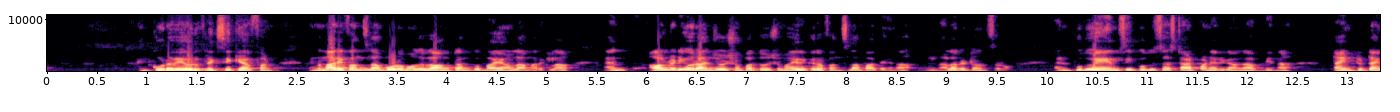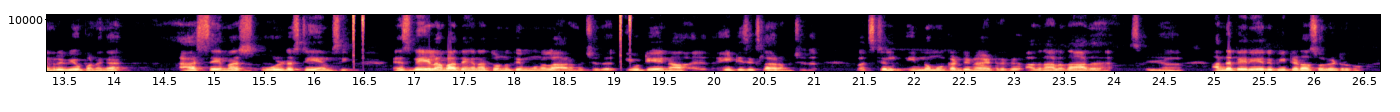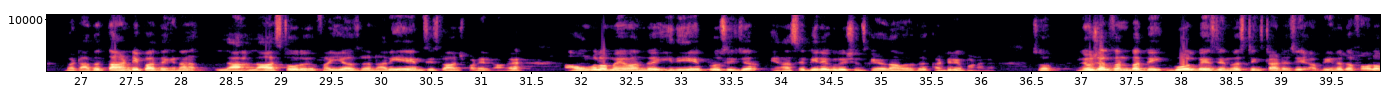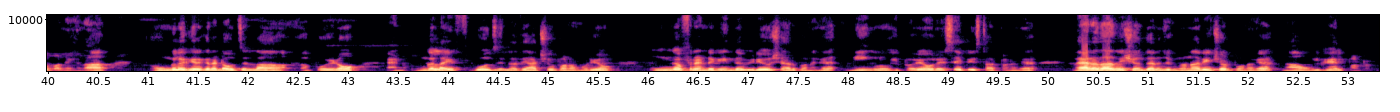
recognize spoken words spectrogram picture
கூடவே ஒரு ஃப்ளெக்ஸி கேப் ஃபண்ட் இந்த மாதிரி ஃபண்ட்ஸ்லாம் போடும்போது லாங் டேர்முக்கு பயம் இல்லாமல் இருக்கலாம். அண்ட் ஆல்ரெடி ஒரு அஞ்சு வருஷம் பத்து வருஷமாக இருக்கிற ஃபண்ட்ஸ்லாம் பார்த்தீங்கன்னா உங்களுக்கு நல்ல ரிட்டர்ன்ஸ் தரும். அண்ட் புது ஏஎம்சி புதுசாக ஸ்டார்ட் பண்ணியிருக்காங்க அப்படின்னா டைம் டு டைம் ரிவ்யூ பண்ணுங்கள் as same as oldest AMC எஸ்பிஐலாம் பார்த்தீங்கன்னா தொண்ணூற்றி மூணில் ஆரம்பிச்சது. யூடிஐ நான் எயிட்டி சிக்ஸில் ஆரம்பிச்சது. பட் ஸ்டில் இன்னமும் கண்டினியூ ஆகிட்டு இருக்கு. அதனால தான் அதை அந்த பேரையே ரிப்பீட்டடாக சொல்லிட்டு இருக்கோம். பட் அதை தாண்டி பார்த்தீங்கன்னா லா லாஸ்ட் ஒரு ஃபைவ் இயர்ஸில் நிறைய ஏஎம்சிஸ் லான்ச் பண்ணியிருக்காங்க. அவங்களுமே வந்து இதே ப்ரொசீஜர் ஏன்னா செபி ரெகுலேஷன்ஸ் கீழே தான் வருது கண்டினியூ பண்ணுங்கள் ஸோ மியூச்சுவல் ஃபண்ட் பற்றி கோல் பேஸ்ட் இன்வெஸ்டிங் ஸ்ட்ராட்டஜி அப்படின்றத ஃபாலோ பண்ணிங்கன்னா உங்களுக்கு இருக்கிற டவுட்ஸ் எல்லாம் போயிடும். அண்ட் உங்கள் லைஃப் கோல்ஸ் எல்லாத்தையும் அச்சீவ் பண்ண முடியும். உங்கள் ஃப்ரெண்டுக்கு இந்த வீடியோ ஷேர் பண்ணுங்கள் நீங்களும் இப்போவே ஒரு எஸ்ஐபி ஸ்டார்ட் பண்ணுங்கள் வேறு ஏதாவது விஷயம் தெரிஞ்சுக்கணுன்னா ரீச் அவுட் பண்ணுங்கள் நான் உங்களுக்கு ஹெல்ப் பண்ணுறேன்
